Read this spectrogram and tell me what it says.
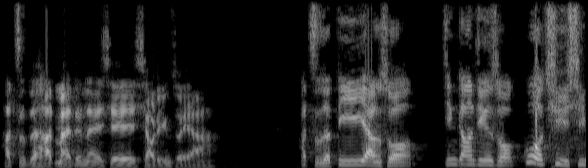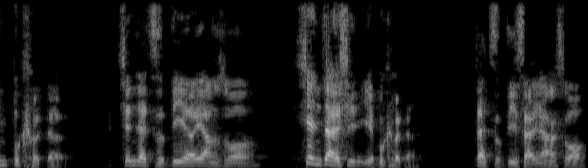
他指着他卖的那一些小零嘴啊，他指着第一样说《金刚经》说过去心不可得，现在指第二样说现在心也不可得，再指第三样说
